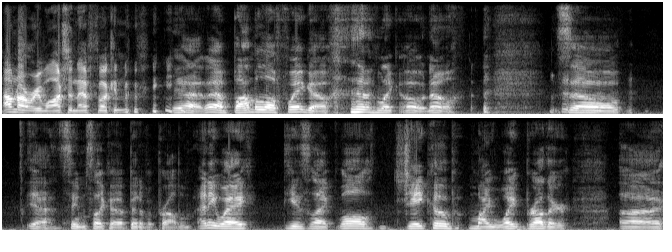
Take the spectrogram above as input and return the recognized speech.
I'm not rewatching that fucking movie. Yeah, yeah, Bombalo Fuego. I'm like, oh no. So, yeah, it seems like a bit of a problem. Anyway, he's like, well, Jacob, my white brother. Uh,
